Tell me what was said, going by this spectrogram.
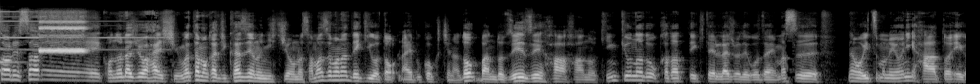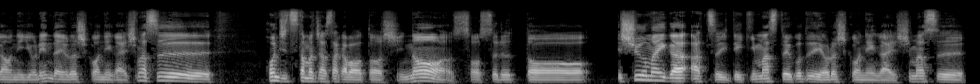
それそれこのラジオ配信は玉梶風の日常の様々な出来事、ライブ告知など、バンドゼーゼーハーハーの近況などを語っていきたいラジオでございます。なお、いつものようにハート、笑顔、ネギを連打よろしくお願いします。本日、玉ちゃん酒場お通しの、そうすると、シューマイがついてきますということでよろしくお願いします。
